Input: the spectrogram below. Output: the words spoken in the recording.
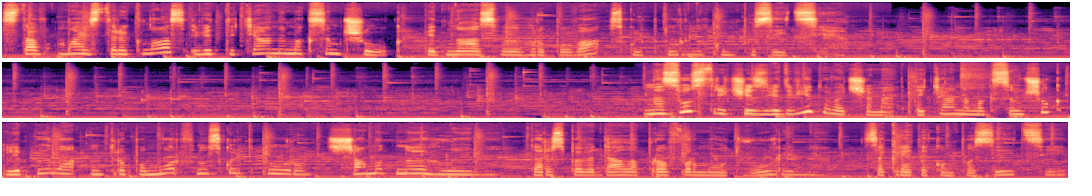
став майстер-клас від Тетяни Максимчук під назвою Групова скульптурна композиція. На зустрічі з відвідувачами Тетяна Максимчук ліпила антропоморфну скульптуру з шамотної глини та розповідала про формоутворення, секрети композиції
